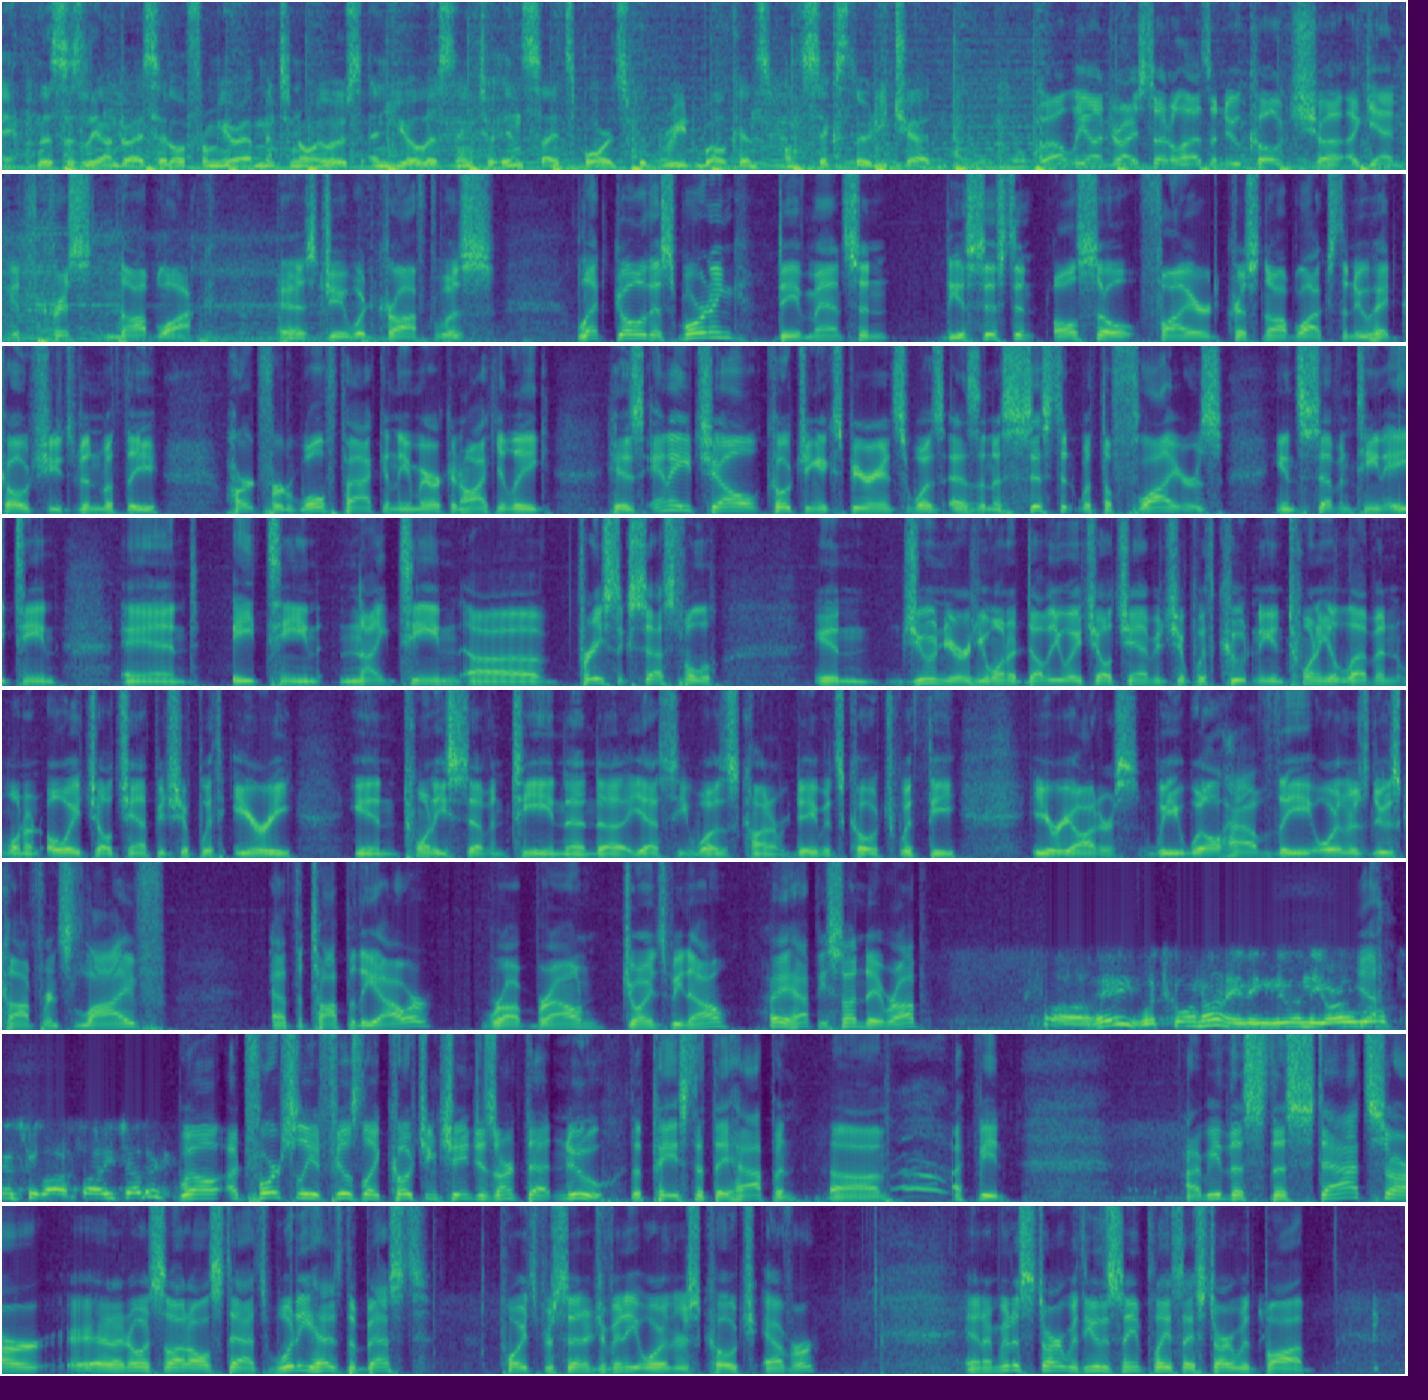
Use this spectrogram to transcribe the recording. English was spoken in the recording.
Hi, this is Leon Draisaitl from your Edmonton Oilers, and you're listening to Inside Sports with Reid Wilkins on 630 CHED. Well, Leon Draisaitl has a new coach. Uh, again, it's Kris Knoblauch, as Jay Woodcroft was let go this morning. Dave Manson the assistant also fired. Kris Knoblauch's the new head coach. He's been with the Hartford Wolfpack in the American Hockey League. His NHL coaching experience was as an assistant with the Flyers in 17 18 and 18 19. Uh, pretty successful in junior. He won a WHL championship with Kootenay in 2011, won an OHL championship with Erie in 2017. And uh, yes, he was Connor McDavid's coach with the Erie Otters. We will have the Oilers news conference live at the top of the hour. Rob Brown joins me now. Hey, happy Sunday, Rob. Uh, hey, what's going on? Anything new in the Oil yeah. world since we last saw each other? Well, unfortunately, it feels like coaching changes aren't that new. The pace that they happen. Um, I mean, I mean, the, the stats are, and I know it's not all stats. Woody has the best points percentage of any Oilers coach ever. And I'm going to start with you the same place I started with Bob.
